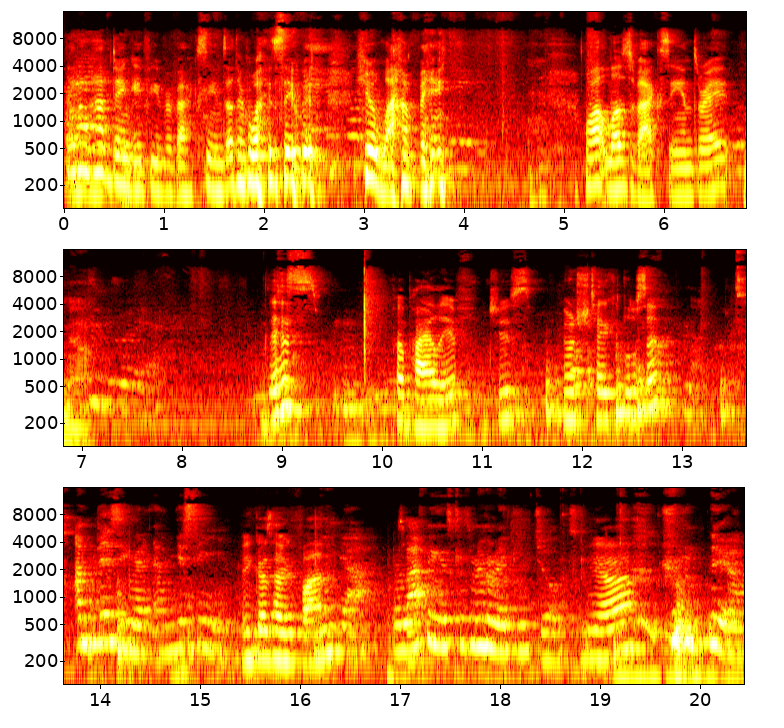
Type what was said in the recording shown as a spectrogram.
They don't have dengue fever vaccines, otherwise they would. You're laughing. Wat loves vaccines, right? No. This papaya leaf juice. You want to take a little sip? No. I'm busy right now, you see. Are you guys having fun? Yeah. We're laughing is because we're making jokes. Yeah. yeah.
